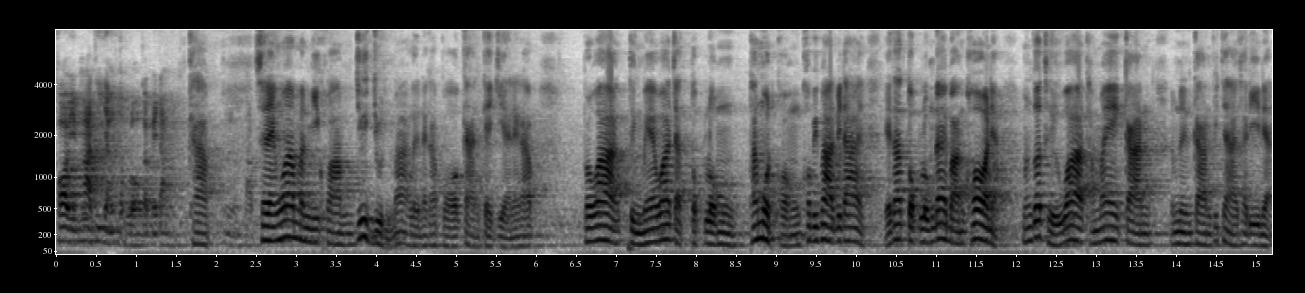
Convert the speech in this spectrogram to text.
ข้อพิพาทที่ยังตกลงกันไม่ได้ครับอืมครับแสดงว่ามันมีความยืดหยุ่นมากเลยนะครับพอการไกลเกลี่ยนะครับ เพราะว่าถึงแม้ว่าจะตกลงทั้งหมดของข้อพิพาทไม่ได้ แต่ถ้าตกลงได้บางข้อเนี่ย มันก็ถือว่าทำให้การดำเนินการพิจารณาคดีเนี่ย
